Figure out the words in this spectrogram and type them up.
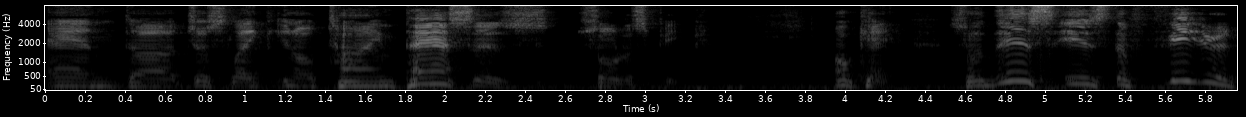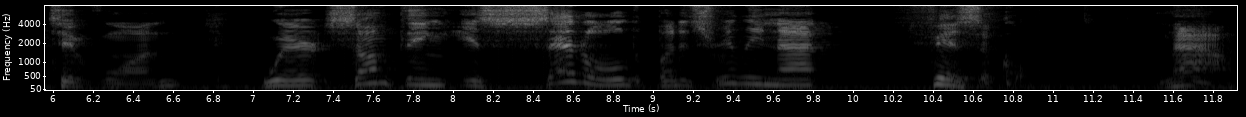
And uh, just like, you know, time passes, so to speak. Okay, so this is the figurative one where something is settled, but it's really not physical. Now,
